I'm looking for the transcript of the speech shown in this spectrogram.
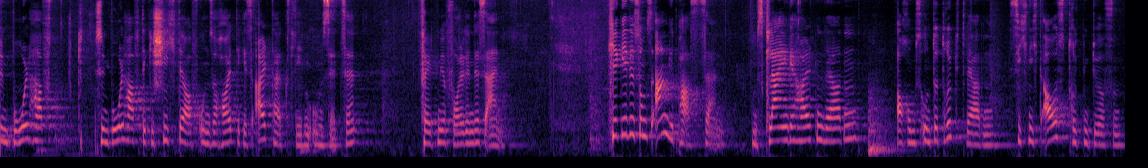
Symbolhaft, symbolhafte Geschichte auf unser heutiges Alltagsleben umsetze, fällt mir Folgendes ein. Hier geht es ums Angepasstsein, ums Kleingehaltenwerden, auch ums Unterdrücktwerden, sich nicht ausdrücken dürfen,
